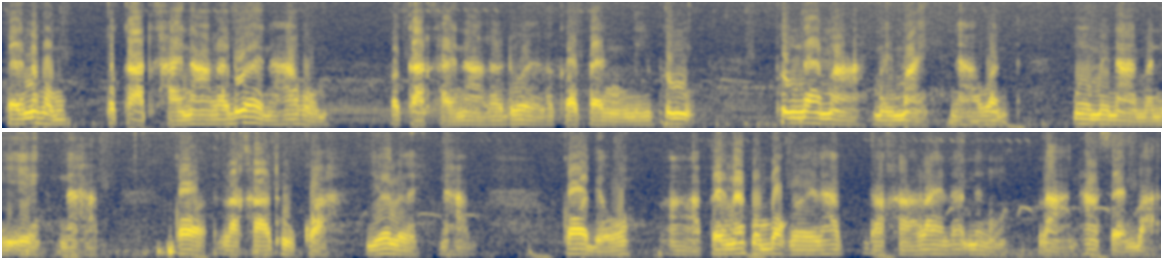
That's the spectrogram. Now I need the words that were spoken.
แปลงนั้นผมประกาศขายนานแล้วด้วยนะครับผมประกาศขายนานแล้วด้วย แล้วก็แปลงนี้เพิ่งเพิ่งได้มาใหม่ๆนะครับวันเมื่อไม่นานมานี้เองนะครับ ก็ราคาถูกกว่าเยอะเลยนะครับ ก็เดี๋ยว แปลงนั้นผมบอกเลยนะครับ ราคาไร่ละ1ล้าน5แสนบาท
